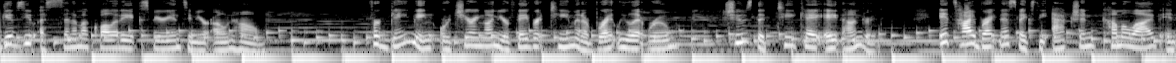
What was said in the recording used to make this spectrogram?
gives you a cinema quality experience in your own home. For gaming or cheering on your favorite team in a brightly lit room, choose the TK800. Its high brightness makes the action come alive in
